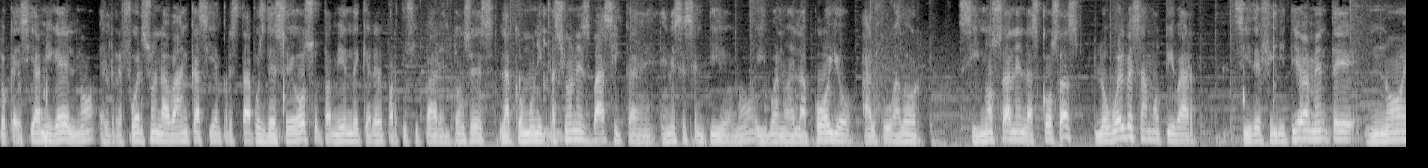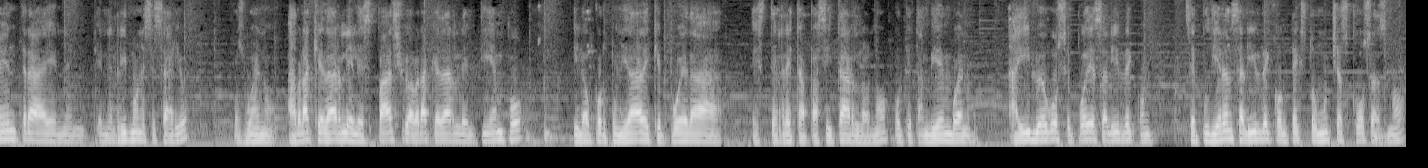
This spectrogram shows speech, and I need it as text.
lo que decía Miguel, ¿no? El refuerzo en la banca siempre está pues deseoso también de querer participar. Entonces, la comunicación es básica en, ese sentido, ¿no? Y bueno, el apoyo al jugador. Si no salen las cosas, lo vuelves a motivar. Si definitivamente no entra en el, en el ritmo necesario, pues bueno, habrá que darle el espacio, habrá que darle el tiempo y la oportunidad de que pueda este, recapacitarlo, ¿no? Porque también, bueno, ahí luego se puede salir de, se pudieran salir de contexto muchas cosas, ¿no?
